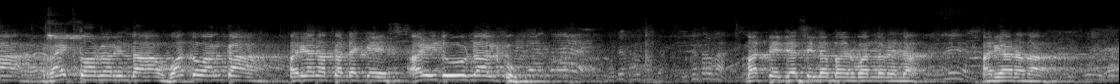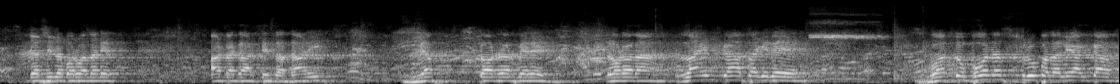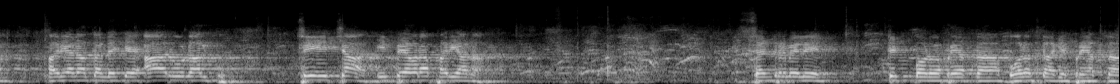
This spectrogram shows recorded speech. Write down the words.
ರೈಟ್ ಕಾರ್ನರ್ ಇಂದ ಒಂದು ಅಂಕ. ಹರಿಯಾಣ ತಂಡಕ್ಕೆ ಐದು, ನಾಲ್ಕು. ಮತ್ತೆ ಜರ್ಸಿ ನಂಬರ್ ಒಂದರಿಂದ. ಹರಿಯಾಣದ ಜರ್ಸಿ ನಂಬರ್ ಒಂದನೇ ಆಟಗಾರ್ತಿದ್ದ ದಾಳಿ. ಲೆಫ್ಟ್ ಕಾರ್ನರ್ ಮೇಲೆ ನೋಡೋಣ. ಲೈನ್ ಕ್ರಾಸ್ ಆಗಿದೆ. ಒಂದು ಬೋನಸ್ ರೂಪದಲ್ಲಿ ಅಂಕ ಹರಿಯಾಣ ತಂಡಕ್ಕೆ ಆರು, ನಾಲ್ಕು. ಛೇ ಚಾರ್ in favour of Haryana. Centre ಮೇಲೆ ಕಿಕ್ ಮಾಡುವ ಪ್ರಯತ್ನ ಬೋನಸ್ಗಾಗಿ ಪ್ರಯತ್ನ.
